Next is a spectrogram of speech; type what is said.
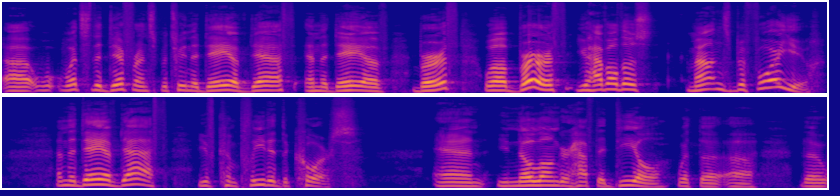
uh, what's the difference between the day of death and the day of birth. Well, birth, you have all those mountains before you. And the day of death, you've completed the course. And you no longer have to deal with the, uh, the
